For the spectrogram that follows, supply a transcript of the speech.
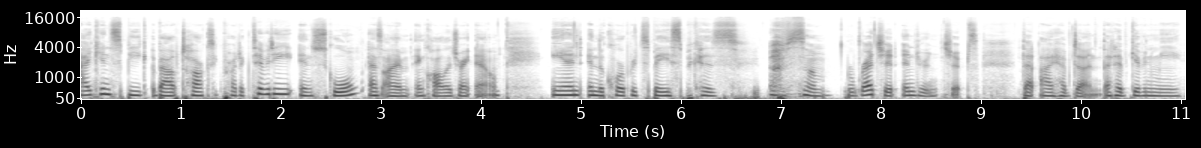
I can speak about toxic productivity in school, as I'm in college right now, and in the corporate space because of some wretched internships that I have done that have given me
